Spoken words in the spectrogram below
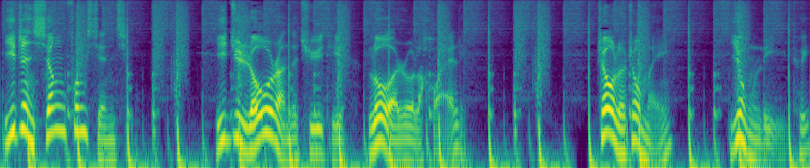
一阵香风掀起，一具柔软的躯体落入了怀里。皱了皱眉，用力一推，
